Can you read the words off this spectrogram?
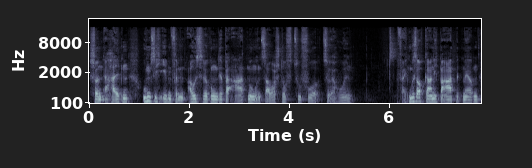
schon erhalten, um sich eben von den Auswirkungen der Beatmung und Sauerstoffzufuhr zu erholen. Vielleicht muss auch gar nicht beatmet werden,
